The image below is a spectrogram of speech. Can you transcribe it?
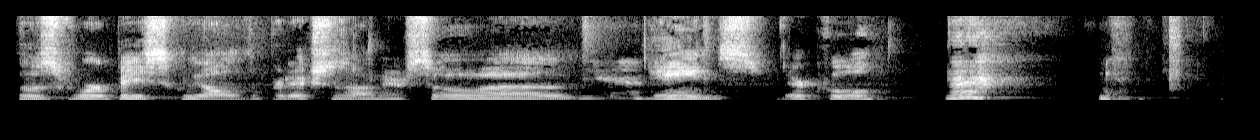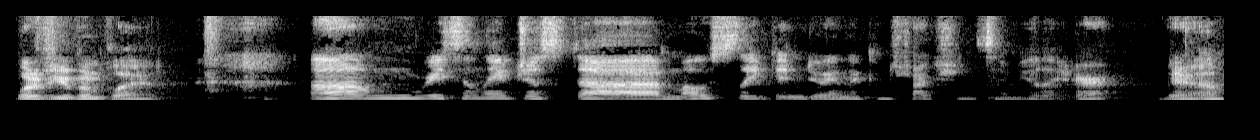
those were basically all the predictions on there. So uh, games, they're cool. What have you been playing? um, recently just uh mostly been doing the construction simulator. Yeah,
